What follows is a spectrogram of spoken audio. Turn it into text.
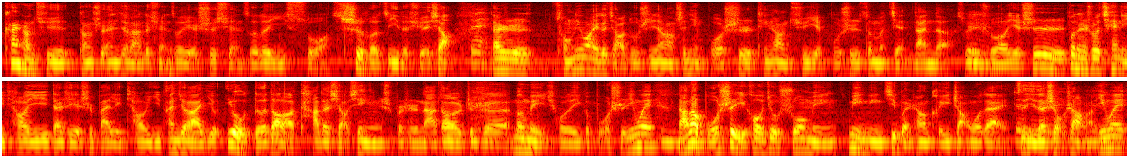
看上去当时 Angela 的选择也是选择了一所适合自己的学校。对。但是从另外一个角度，实际上申请博士听上去也不是这么简单的，所以说也是不能说千里挑一，但是也是百里挑一。Angela 又又得到了她的小幸运，是不是拿到了这个 梦寐以求的一个博士？因为拿到博士以后，就说明命运基本上可以掌握在自己的手上了。因为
